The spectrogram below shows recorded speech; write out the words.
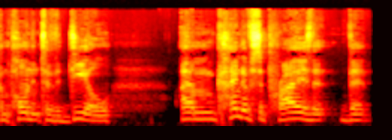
component to the deal. I'm kind of surprised that that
